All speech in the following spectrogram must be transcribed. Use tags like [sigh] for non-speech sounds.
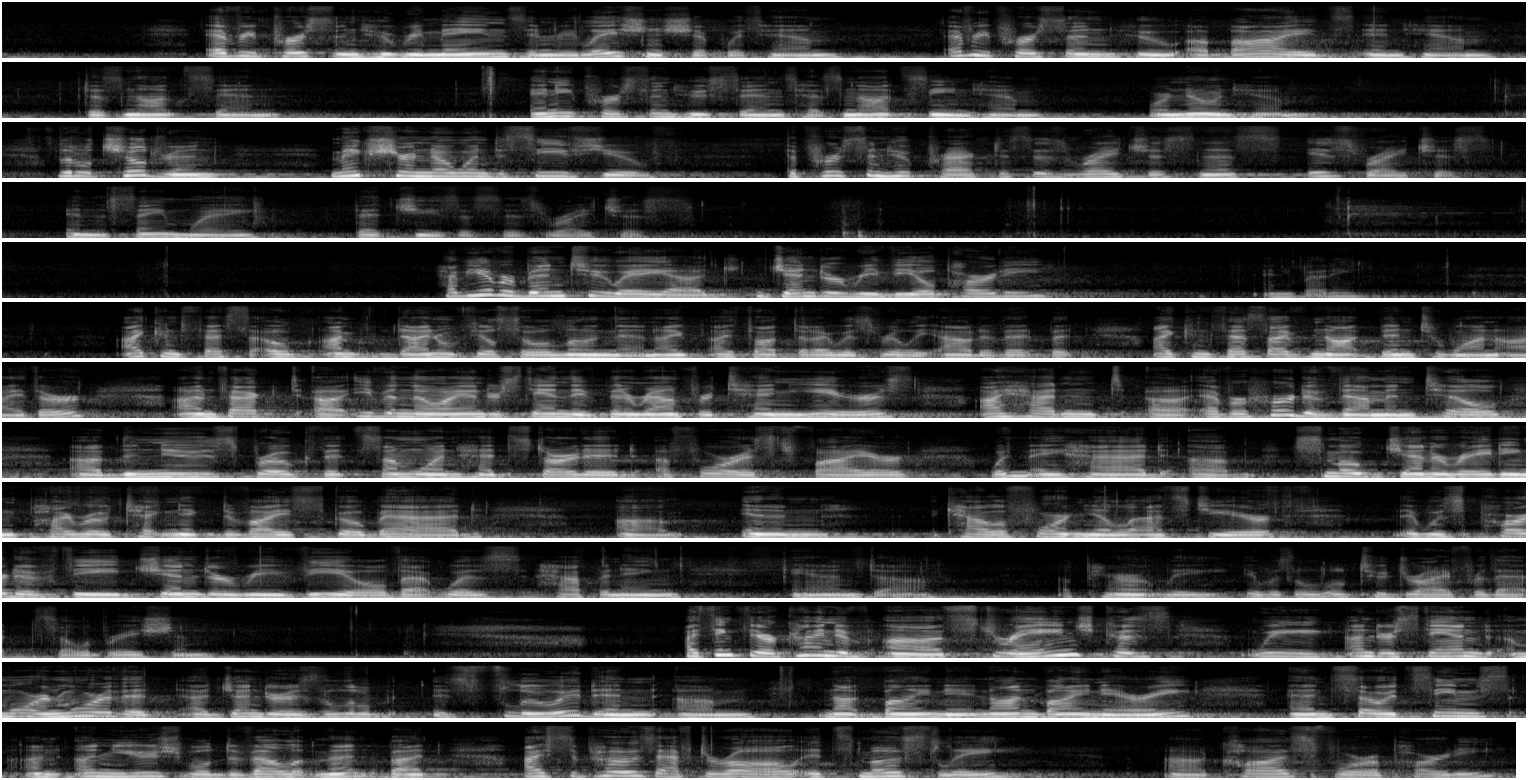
Every person who remains in relationship with him, every person who abides in him, does not sin. Any person who sins has not seen him or known him. Little children, Make sure no one deceives you. The person who practices righteousness is righteous in the same way that Jesus is righteous. Have you ever been to a uh, gender reveal party? Anybody? I confess, oh, I'm, I don't feel so alone then. I, I thought that I was really out of it, but I confess I've not been to one either. In fact, uh, even though I understand they've been around for 10 years, I hadn't uh, ever heard of them until uh, the news broke that someone had started a forest fire when they had a um, smoke generating pyrotechnic device go bad um, in California last year it was part of the gender reveal that was happening, and uh, apparently it was a little too dry for that celebration. I think they're kind of uh, strange because we understand more and more that uh, gender is a little is fluid and um, not binary, non-binary, and so it seems an unusual development. But I suppose, after all, it's mostly uh, cause for a party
